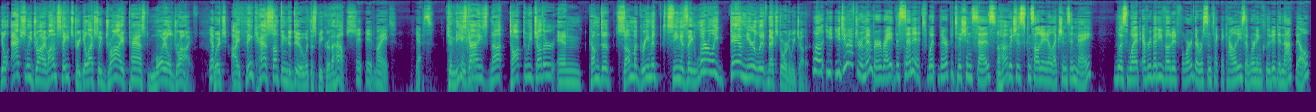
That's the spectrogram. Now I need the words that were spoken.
you'll actually drive on State Street. You'll actually drive past Moyle Drive, yep. which I think has something to do with the Speaker of the House. It, it might. Yes. Can these Concur. guys not talk to each other and come to some agreement, seeing as they literally damn near live next door to each other? Well, you, you do have to remember, right? The Senate, what their petition says, uh-huh. which is consolidated elections in May, was what everybody voted for. There were some technicalities that weren't included in that bill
